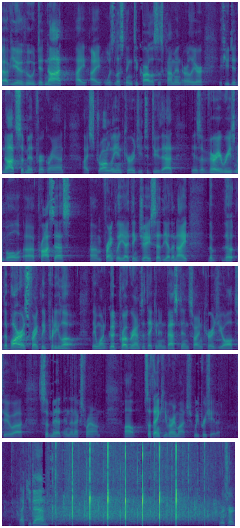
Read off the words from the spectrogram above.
of you who did not, I, I was listening to Carlos's comment earlier, if you did not submit for a grant, I strongly encourage you to do that. It is a very reasonable uh, process. Um, frankly, I think Jay said the other night, the, the, the bar is frankly pretty low. They want good programs that they can invest in, so I encourage you all to uh, submit in the next round. Uh, so thank you very much. We appreciate it. Thank you, Dan. Richard.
